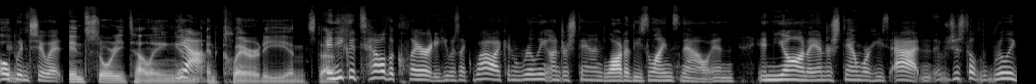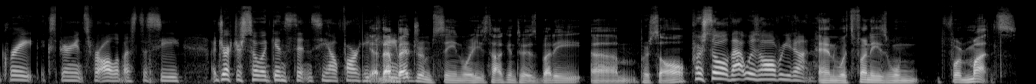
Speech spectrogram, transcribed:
open to it. in storytelling and, Yeah. and clarity and stuff. And he could tell the clarity. He was like, wow, I can really understand a lot of these lines now. And in Jann, I understand where he's at. And it was just a really great experience for all of us to see a director so against it and see how far he yeah, came. that bedroom scene where he's talking to his buddy um, Persol. For Soul, that was all redone. And what's funny is when for months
